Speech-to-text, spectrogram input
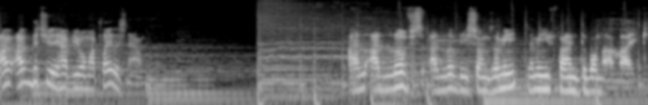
I, I literally have you on my playlist now. I, I love I love these songs. Let me let me find the one that I like.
